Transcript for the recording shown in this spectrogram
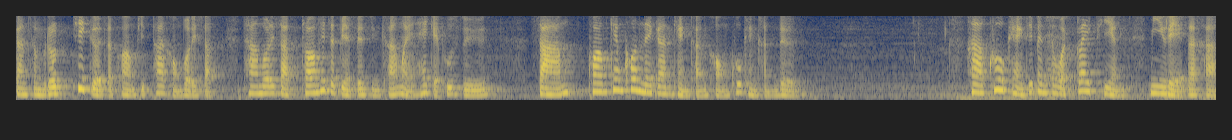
การชำรุดที่เกิดจากความผิดพลาดของบริษัท ทางบริษัทพร้อมที่จะเปลี่ยนเป็นสินค้าใหม่ให้แก่ผู้ซื้อ 3. ความเข้มข้นในการแข่งขันของคู่แข่งขันเดิม หากคู่แข่งที่เป็นจังหวัดใกล้เคียง มีเรทราคา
